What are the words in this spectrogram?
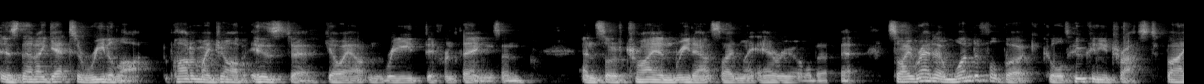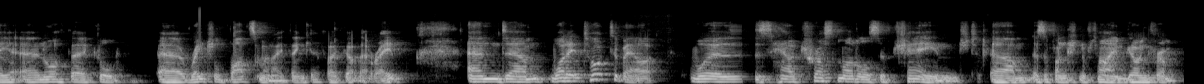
is that I get to read a lot. Part of my job is to go out and read different things and, and sort of try and read outside my area a little bit. So I read a wonderful book called Who Can You Trust by an author called uh, Rachel Botsman, I think, if I've got that right. And um, what it talked about was how trust models have changed um, as a function of time, going from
